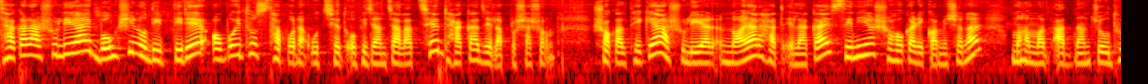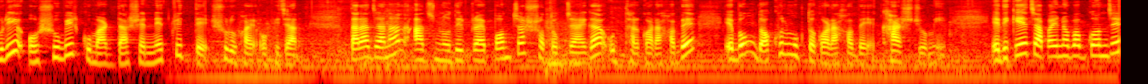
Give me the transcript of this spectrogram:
ঢাকার আশুলিয়ায় বংশী নদীর তীরে অবৈধ স্থাপনা উচ্ছেদ অভিযান চালাচ্ছে ঢাকা জেলা প্রশাসন। সকাল থেকে আশুলিয়ার নয়ারহাট এলাকায় সিনিয়র সহকারী কমিশনার মোহাম্মদ আদনান চৌধুরী ও সুবীর কুমার দাসের নেতৃত্বে শুরু হয় অভিযান। তারা জানান, আজ নদীর প্রায় পঞ্চাশ শতক জায়গা উদ্ধার করা হবে এবং দখলমুক্ত করা হবে খাস জমি। এদিকে চাঁপাইনবাবগঞ্জে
